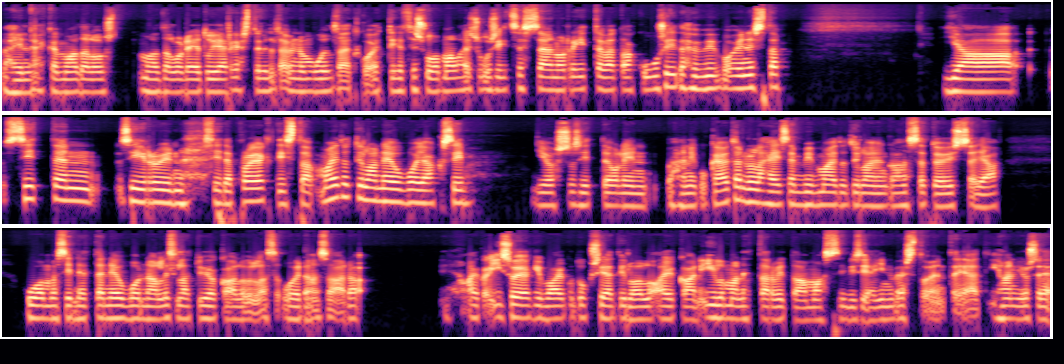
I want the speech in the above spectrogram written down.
lähinnä ehkä maatalous, maatalouden etujärjestöiltä ja muilta, että koettiin, että se suomalaisuus itsessään on riittävä takuu siitä hyvinvoinnista. Ja sitten siirryin siitä projektista maitotilaneuvojaksi jossa sitten olin vähän niin kuin käytännönläheisemmin maitotilojen kanssa töissä ja huomasin, että neuvonnallisilla työkaluilla voidaan saada aika isojakin vaikutuksia tiloilla aikaan ilman, että tarvitaan massiivisia investointeja. Että ihan jo se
